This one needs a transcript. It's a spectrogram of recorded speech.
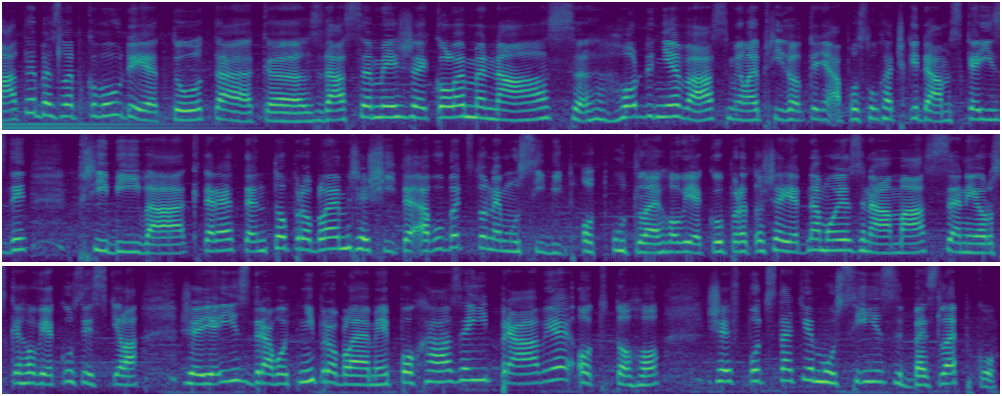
Máte bezlepkovou dietu, tak eh, zdá se mi, že kolem nás hodně vás, milé přítelkyně a posluchačky dámské jízdy, přibývá, které tento problém řešíte a vůbec to nemusí být od útlého věku, protože jedna moje známá seniorského věku zjistila, že její zdravotní problémy pocházejí právě od toho, že v podstatě musí jíst bezlepku.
